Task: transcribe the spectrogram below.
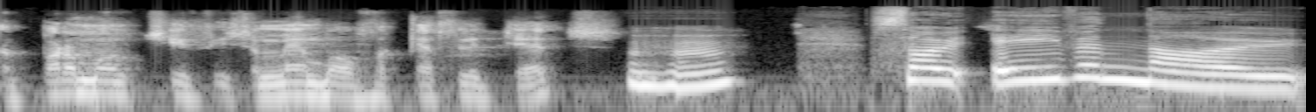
the paramount chief is a member of the Catholic Church. Mm-hmm. So even though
